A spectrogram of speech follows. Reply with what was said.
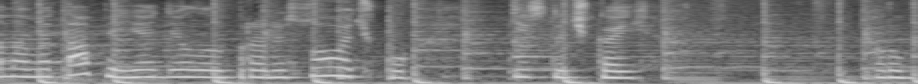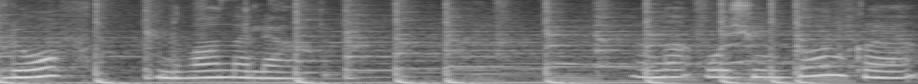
данном этапе я делаю прорисовочку кисточкой Рублев 2.0. Она очень тонкая,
